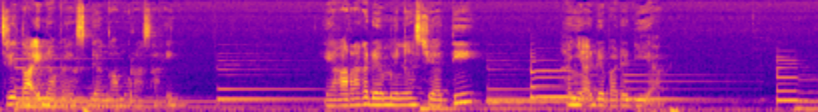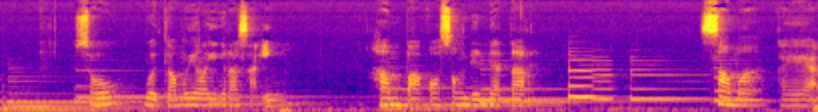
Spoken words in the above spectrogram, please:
ceritain apa yang sedang kamu rasain. Ya karena kedamaian yang sejati hanya ada pada Dia. So, buat kamu yang lagi ngerasain hampa, kosong, dan datar, sama kayak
